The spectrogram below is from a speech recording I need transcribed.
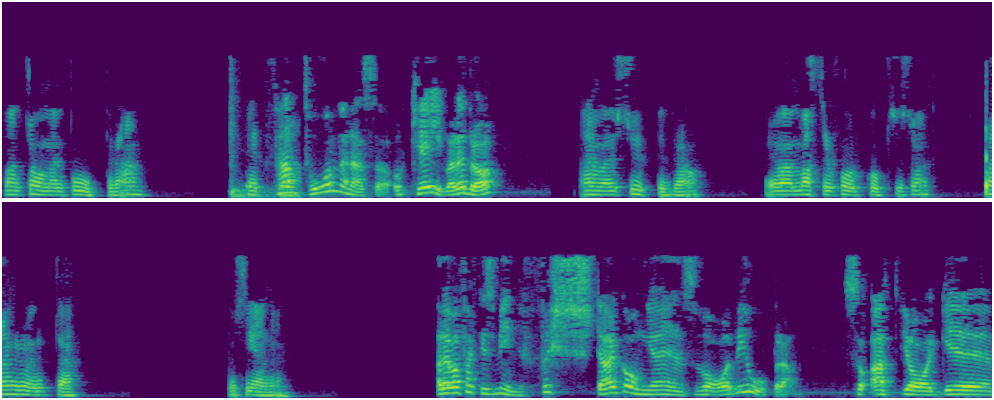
Fantomen på Operan. Fantomen alltså? Okej, var det bra? Han var superbra. Det var massor av folk också som sprang runt där. På scenen. Ja, det var faktiskt min första gång jag ens var vid Operan. Så att jag eh,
